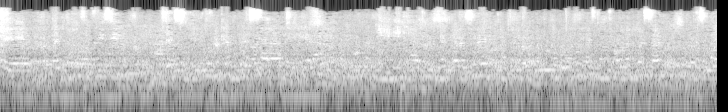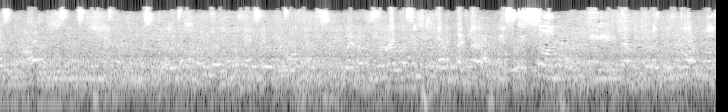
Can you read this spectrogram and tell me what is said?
que es difícil decidir empezar a leer me parece bueno, una cosa que fundamental es que son eh, capítulos muy cortos.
